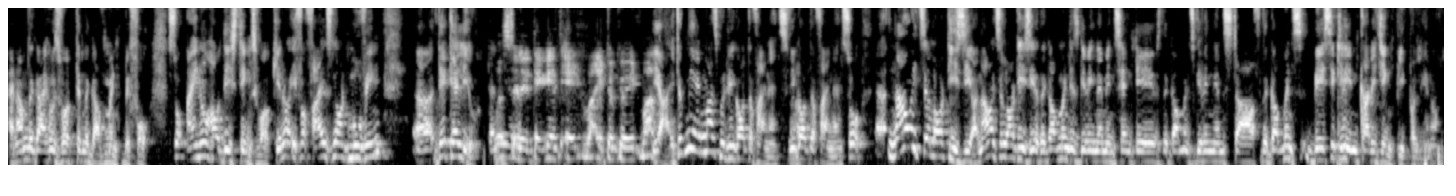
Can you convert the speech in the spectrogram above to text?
And I'm the guy who's worked in the government before. So I know how these things work. You know, if a file's not moving, uh, they tell you. Tell But still, it, take it, took you eight months. yeah, it took me eight months, but we got the finance. We got the finance. So uh, now it's a lot easier. Now it's a lot easier. The government is giving them incentives. The government's giving them stuff. The government's basically encouraging people, you know.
